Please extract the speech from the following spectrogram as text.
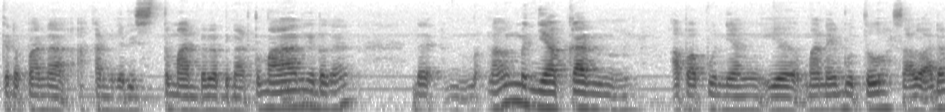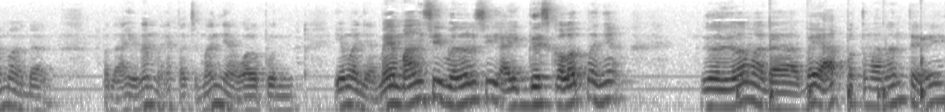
ke depannya akan menjadi teman benar-benar teman gitu kan. Dan namun menyiapkan apa pun yang ya mana butuh selalu ada mah. Dan pada akhirnya mah eta cuman ya walaupun ya mah nya memang sih bener sih ai geus kolot mah nya Gila mah ada beak pertemanan teh.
